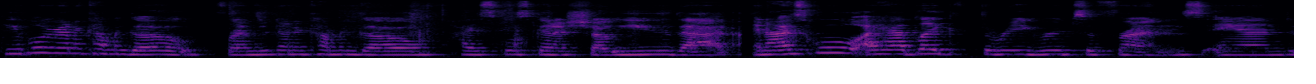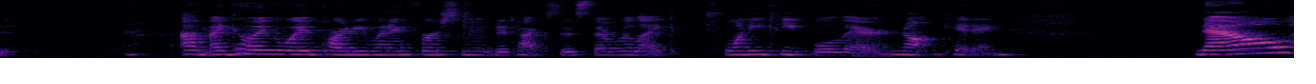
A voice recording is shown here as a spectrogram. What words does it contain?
People are gonna come and go. Friends are gonna come and go. High school's gonna show you that. In high school, I had like three groups of friends, and at my going away party when I first moved to Texas, there were like 20 people there. Not kidding. Now,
